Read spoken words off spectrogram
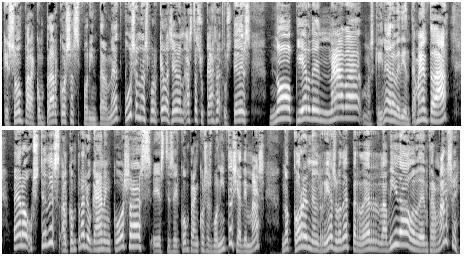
que son para comprar cosas por internet, úsenlas porque las llevan hasta su casa, ustedes no pierden nada, más que dinero, evidentemente, ¿ah? Pero ustedes, al contrario, ganan cosas, este, se compran cosas bonitas y además no corren el riesgo de perder la vida o de enfermarse.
